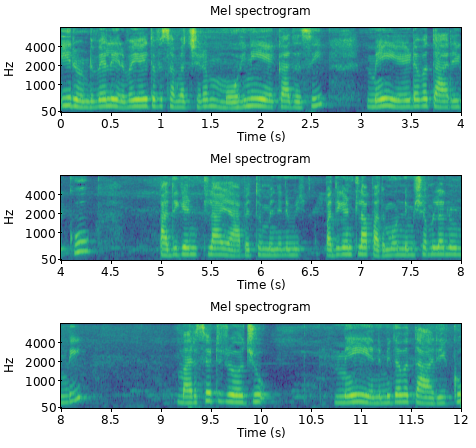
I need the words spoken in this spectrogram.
ఈ రెండు వేల ఇరవై ఐదవ సంవత్సరం మోహిని ఏకాదశి మే ఏడవ తారీఖు పది గంటల యాభై తొమ్మిది నిమిష పది గంటల పదమూడు నిమిషముల నుండి మరుసటి రోజు మే ఎనిమిదవ తారీఖు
